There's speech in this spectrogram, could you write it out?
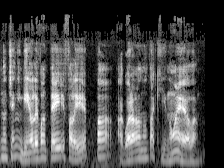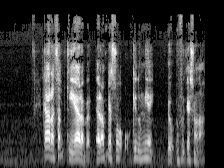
não tinha ninguém. Eu levantei e falei, epa, agora ela não tá aqui, não é ela. Cara, sabe quem era? Era uma pessoa que dormia, eu, eu fui questionar.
